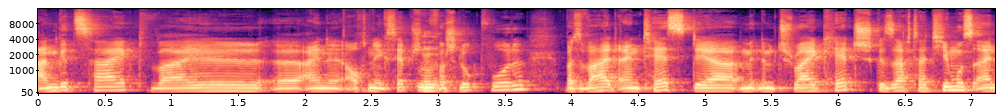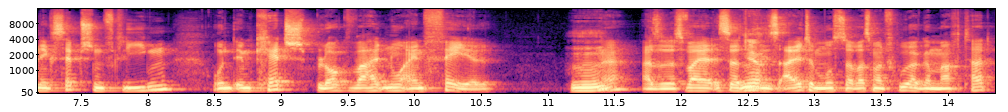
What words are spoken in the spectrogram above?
angezeigt, weil äh, eine, auch eine Exception verschluckt wurde. Aber es war halt ein Test, der mit einem Try-Catch gesagt hat, hier muss eine Exception fliegen und im Catch-Block war halt nur ein Fail. Ne? Also das war ja, ist ja, so Ja. dieses alte Muster, was man früher gemacht hat.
